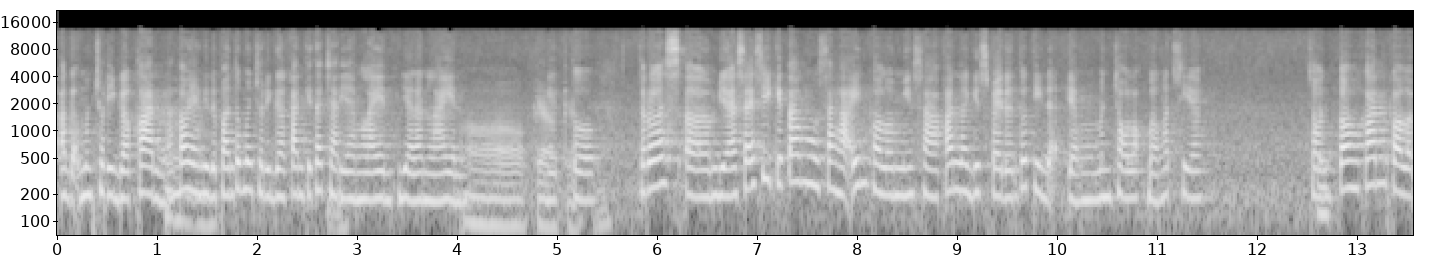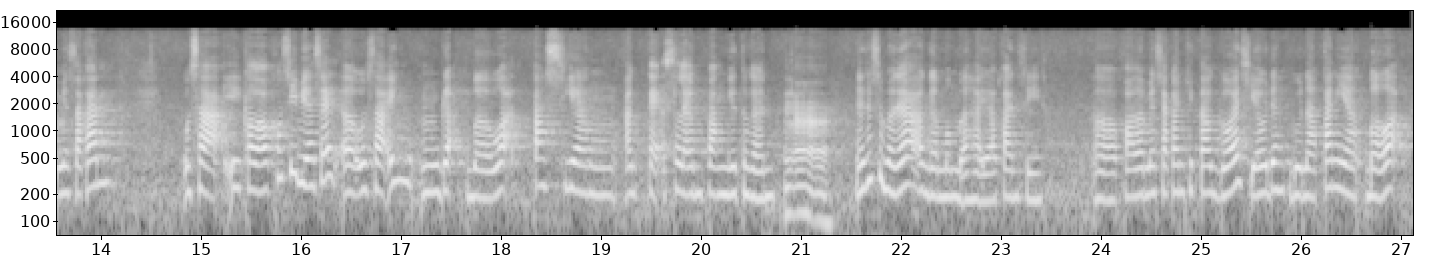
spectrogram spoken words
agak mencurigakan atau yang di depan tuh mencurigakan kita cari yang lain jalan lain Oh, oke. gitu. oke. Terus em, biasanya sih kita ngusahain kalau misalkan lagi sepeda tuh tidak yang mencolok banget sih ya. Contoh kan kalau misalkan usahain kalau aku sih biasanya eh, usahain nggak bawa tas yang kayak selempang gitu kan. Ah, ah. Nah, itu sebenarnya agak membahayakan sih. Eh, kalau misalkan kita goes ya udah gunakan yang bawa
